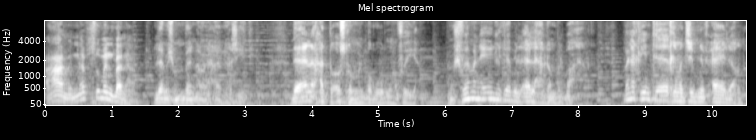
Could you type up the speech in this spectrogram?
عامل نفسه من بنها. لا مش من بينها ولا حاجة يا سيدي. ده أنا حتى أصلا من باجور منوفيه مش فاهم أنا إيه اللي جاب القلعة جنب البحر. بالك أنت يا أخي ما تسيبني في حالي؟ الله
